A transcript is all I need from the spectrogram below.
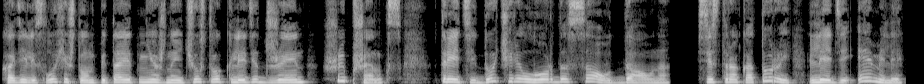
Ходили слухи, что он питает нежные чувства к леди Джейн Шипшенкс, третьей дочери лорда Саутдауна, сестра которой, леди Эмили,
